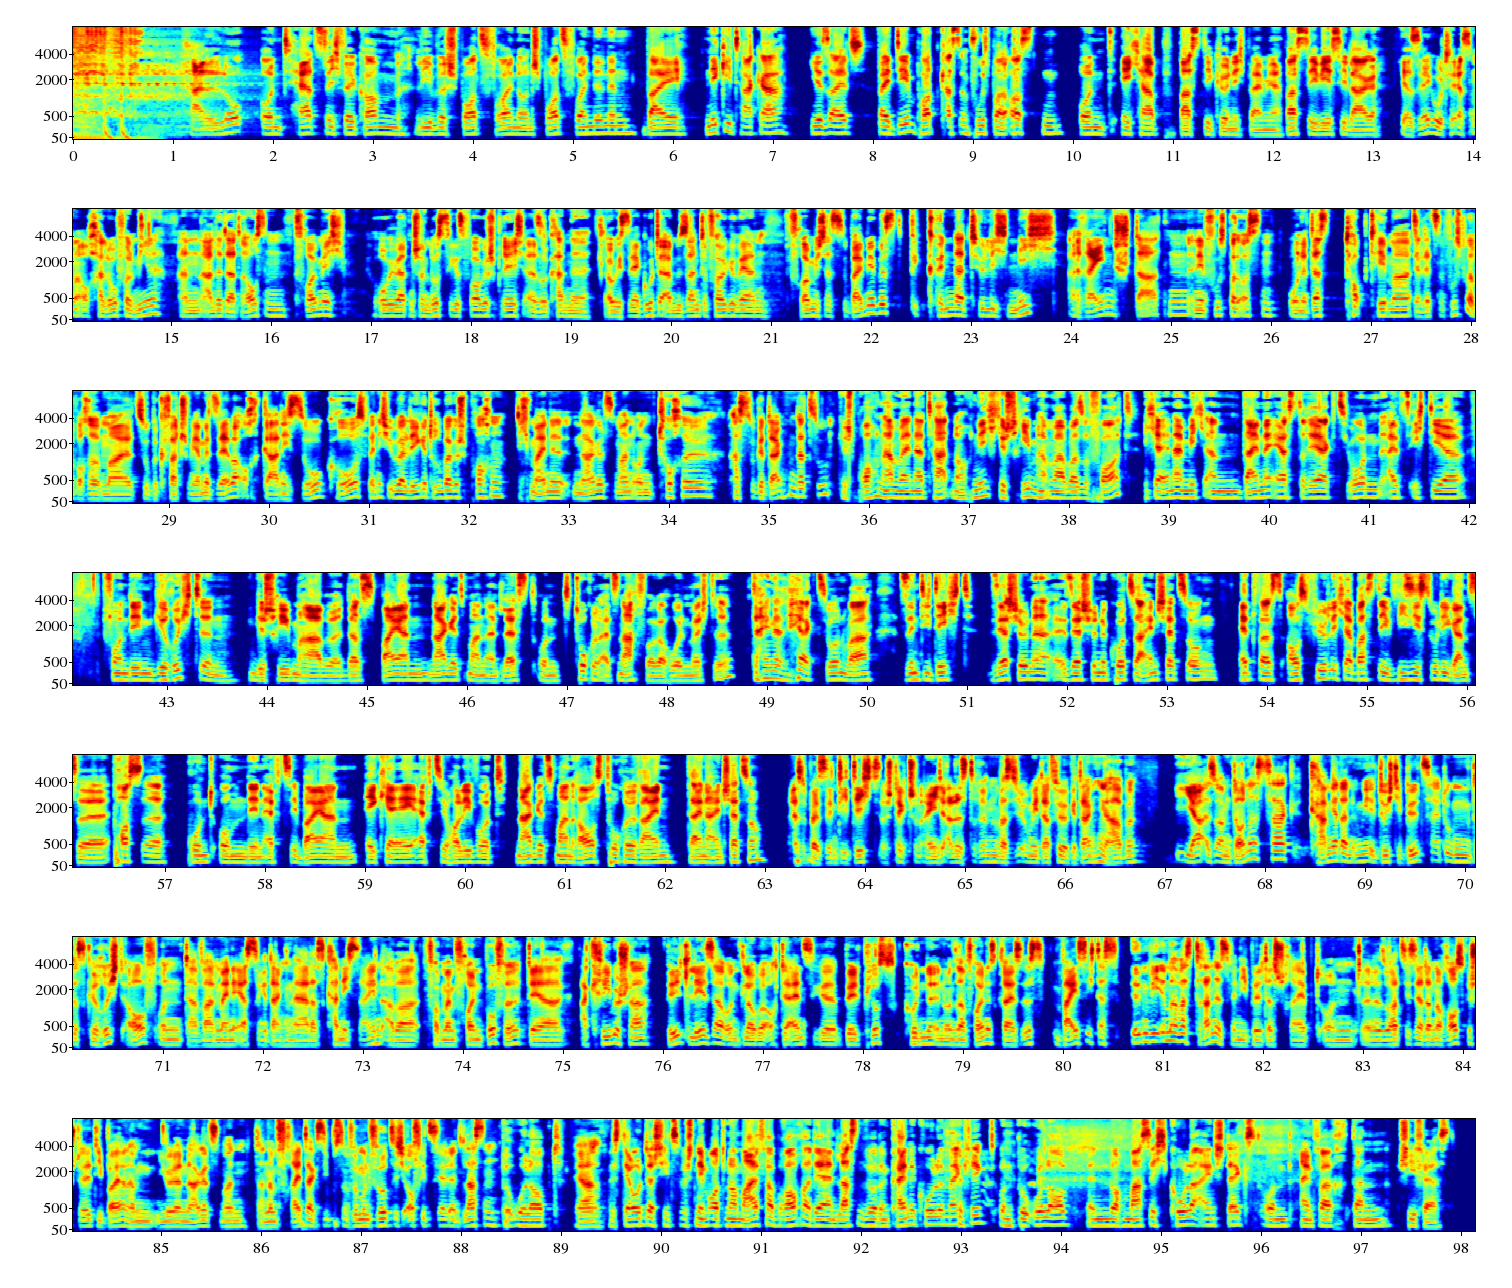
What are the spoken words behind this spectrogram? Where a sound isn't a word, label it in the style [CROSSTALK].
Hallo und herzlich willkommen, liebe Sportsfreunde und Sportsfreundinnen, bei Niki Tacker. Ihr seid bei dem Podcast im Fußball Osten und ich habe Basti König bei mir. Basti, wie ist die Lage? Ja, sehr gut. Erstmal auch Hallo von mir an alle da draußen. Freue mich, Robi, wir hatten schon ein lustiges Vorgespräch, also kann eine, glaube ich, sehr gute, amüsante Folge werden. freue mich, dass du bei mir bist. Wir können natürlich nicht reinstarten in den Fußballosten, ohne das Top-Thema der letzten Fußballwoche mal zu bequatschen. Wir haben jetzt selber auch gar nicht so groß, wenn ich überlege, drüber gesprochen. Ich meine, Nagelsmann und Tuchel, hast du Gedanken dazu? Gesprochen haben wir in der Tat noch nicht, geschrieben haben wir aber sofort. Ich erinnere mich an deine erste Reaktion, als ich dir von den Gerüchten geschrieben habe, dass Bayern Nagelsmann entlässt und und Tuchel als Nachfolger holen möchte. [LAUGHS] Deine Reaktion war, sind die dicht? Sehr schöne, sehr schöne kurze Einschätzung. Etwas ausführlicher, Basti. Wie siehst du die ganze Posse rund um den FC Bayern, aka FC Hollywood? Nagelsmann raus, Tuchel rein. Deine Einschätzung? Also bei Sind die dicht, da steckt schon eigentlich alles drin, was ich irgendwie dafür Gedanken habe. Ja, also am Donnerstag kam ja dann irgendwie durch die Bildzeitung das Gerücht auf und da waren meine ersten Gedanken, naja, das kann nicht sein, aber von meinem Freund Buffe, der akribischer Bildleser und glaube auch der einzige Bild Plus Kunde in unserem Freundeskreis ist, weiß ich, dass irgendwie immer was dran ist, wenn die Bild das schreibt und äh, so hat sich ja dann auch rausgestellt, die Bayern haben Julian Nagelsmann dann am Freitag 17:45 offiziell entlassen. Beurlaubt. Ja. Das ist der Unterschied zwischen dem Otto Normalverbraucher, der entlassen wird und keine Kohle mehr kriegt und beurlaubt, wenn du noch massig Kohle einsteckst und einfach dann dann Ski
